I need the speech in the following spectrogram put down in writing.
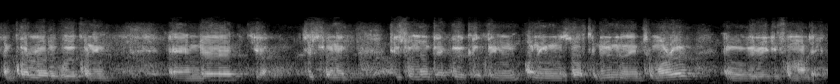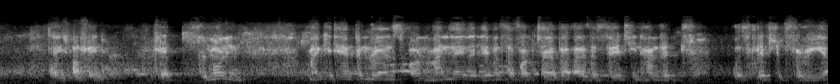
Done quite a lot of work on him. And uh, yeah, just want to do some more back work on him, this afternoon and then tomorrow, and we'll be ready for Monday. Thanks, my friend. Good morning. Make It Happen runs on Monday, the 11th of October, over 1300 with Fletcher Faria.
